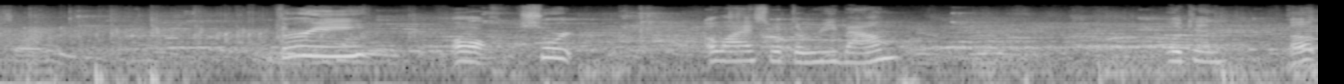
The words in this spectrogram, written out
Sorry. Three. Oh, short. Elias with the rebound. Looking up.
